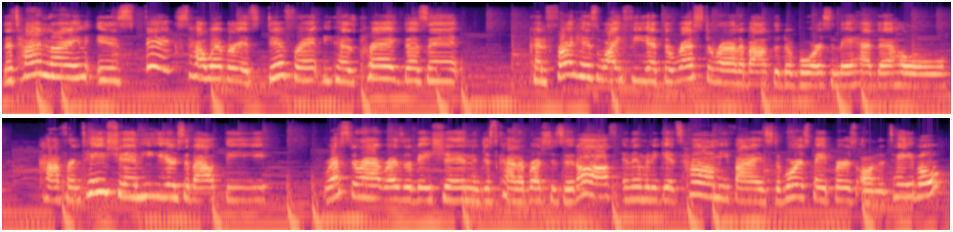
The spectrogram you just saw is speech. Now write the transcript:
The timeline is fixed, however, it's different because Craig doesn't confront his wifey at the restaurant about the divorce, and they have that whole confrontation. He hears about the restaurant reservation and just kind of brushes it off. And then when he gets home, he finds divorce papers on the table.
